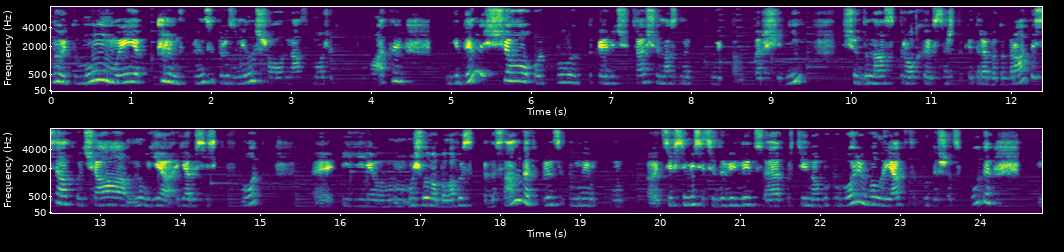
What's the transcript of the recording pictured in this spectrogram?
Ну і тому ми в принципі розуміли, що нас можуть окупувати. Єдине, що от було таке відчуття, що нас не окупують там в перші дні, що до нас трохи все ж таки треба добратися. Хоча ну є, є російський флот, е, і можливо була висадка десанта. В принципі, ми е, ці всі місяці до війни це постійно обговорювали, як це буде, що це буде. І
